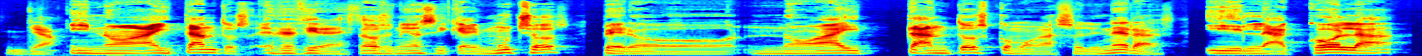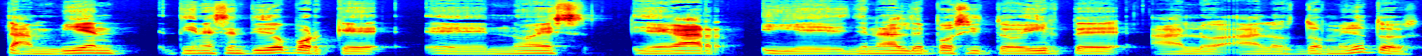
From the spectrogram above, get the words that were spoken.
Ya. Y no hay tantos. Es decir, en Estados Unidos sí que hay muchos, pero no hay tantos como gasolineras. Y la cola también tiene sentido porque eh, no es llegar y llenar el depósito e irte a, lo- a los dos minutos.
